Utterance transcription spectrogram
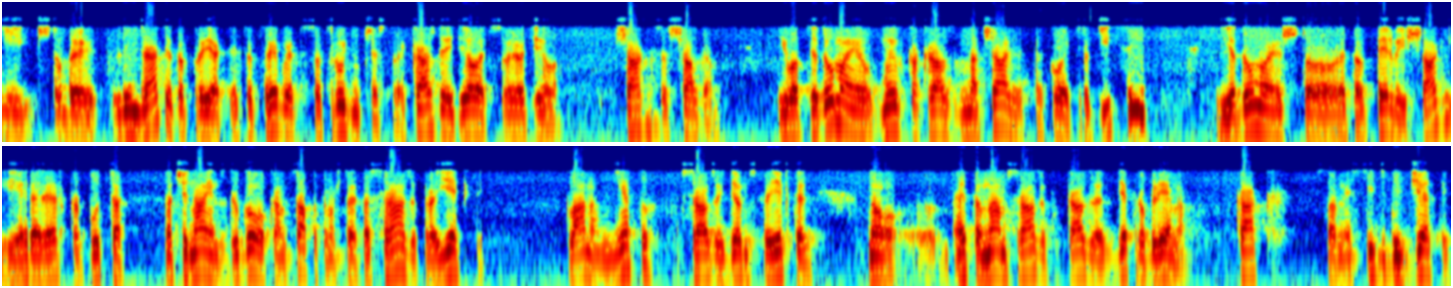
И чтобы реализовать этот проект, это требует сотрудничества. Каждый делает свое дело, шаг за шагом. И вот я думаю, мы как раз в начале такой традиции. Я думаю, что это первый шаг, и РРФ как будто начинаем с другого конца, потому что это сразу проекты. Планов нету, сразу идем с проектами. Но э, это нам сразу показывает, где проблема, как совместить бюджеты,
